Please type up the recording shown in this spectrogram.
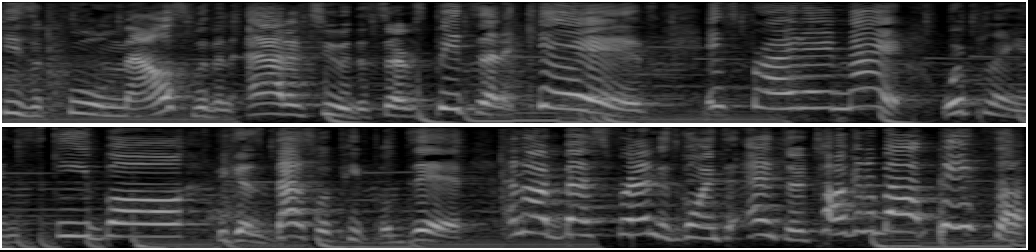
He's a cool mouse with an attitude that serves pizza to kids. It's Friday night. We're playing skee ball because that's what people did. And our best friend is going to enter talking about pizza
